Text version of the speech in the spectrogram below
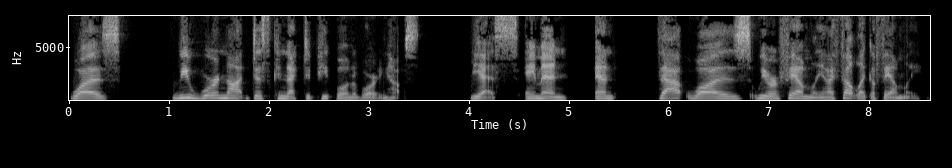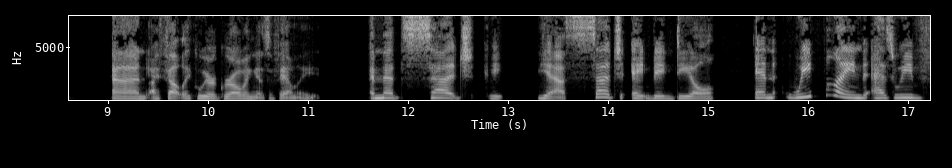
was we were not disconnected people in a boarding house. Yes. Amen. And that was, we were a family and I felt like a family and I felt like we were growing as a family. And that's such, yes, such a big deal. And we find as we've,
